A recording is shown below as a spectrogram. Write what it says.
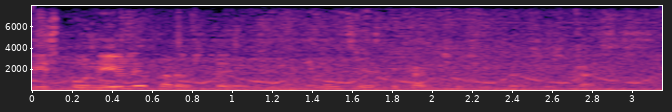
disponible para ustedes. Imagínense este canchoncito en sus casas.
